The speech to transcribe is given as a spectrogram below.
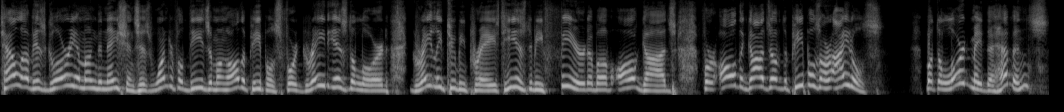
Tell of his glory among the nations, his wonderful deeds among all the peoples. For great is the Lord, greatly to be praised. He is to be feared above all gods. For all the gods of the peoples are idols. But the Lord made the heavens.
